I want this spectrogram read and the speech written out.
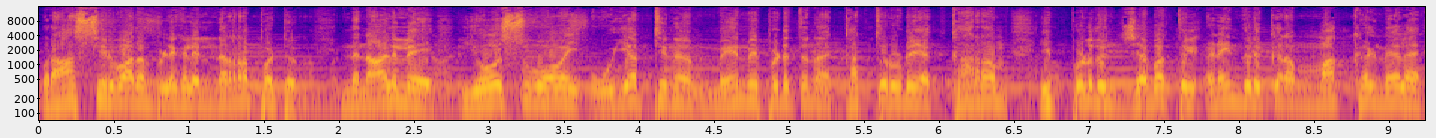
ஒரு ஆசீர்வாதம் பிள்ளைகளை நிரப்பட்டும். இந்த நாளிலே யோசுவாவை உயர்த்தின மேன்மைப்படுத்தின கத்தருடைய கரம் இப்பொழுது ஜெபத்தில் இணைந்திருக்கிற மக்கள் மேல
